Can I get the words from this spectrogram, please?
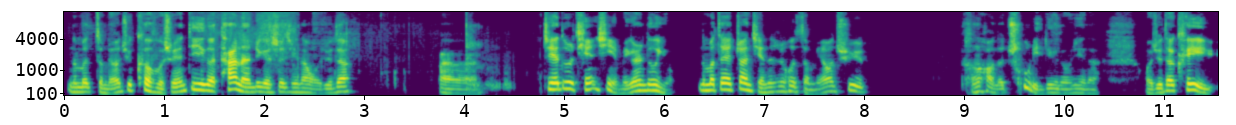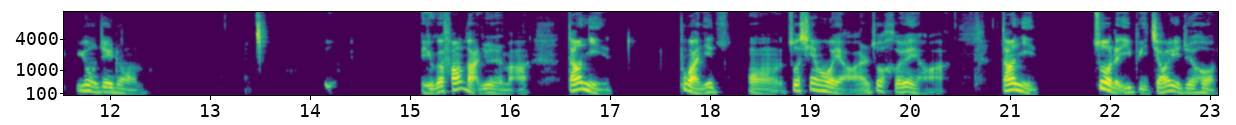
那么怎么样去克服？首先第一个贪婪这个事情呢，我觉得，呃，这些都是天性，每个人都有。那么在赚钱的时候，怎么样去很好的处理这个东西呢？我觉得可以用这种，有个方法就是什么啊？当你不管你嗯做现货也好，还是做合约也好啊，当你做了一笔交易之后，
